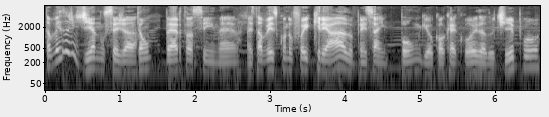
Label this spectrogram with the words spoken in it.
Talvez hoje em dia não seja tão perto assim, né? Mas talvez quando foi criado, pensar em Pong ou qualquer coisa do tipo,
